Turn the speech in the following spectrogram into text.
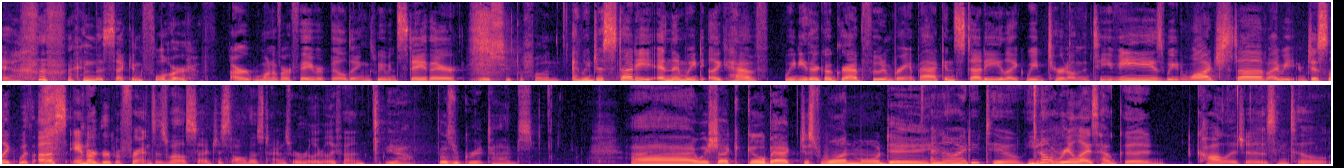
in the second floor of our one of our favorite buildings, we would stay there It was super fun. and we'd just study. And then we'd like have we'd either go grab food and bring it back and study. Like we'd turn on the TVs, we'd watch stuff. I mean, just like with us and our group of friends as well. So just all those times were really really fun. Yeah, those were great times. I wish I could go back just one more day. I know I do too. You don't realize how good college is until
